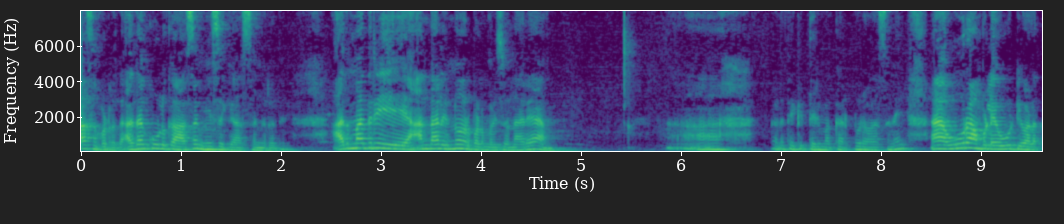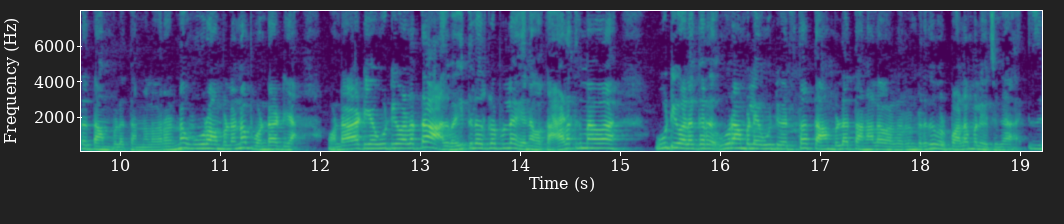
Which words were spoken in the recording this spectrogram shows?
ஆசைப்படுறது. அதுதான் கூழுக்கு ஆசை மீசைக்கு ஆசைங்கிறது. அது மாதிரி அந்தாலும் இன்னொரு பழமொழி சொன்னார். கழுத்துக்கு தெரியுமா கற்பூர வாசனை? ஊராம்புள்ளைய ஊட்டி வளர்த்தா தாம்புள்ள தன்னால் வரணும்னா ஊராம்புள்ளனா பொண்டாட்டியா? பொண்டாட்டியை ஊட்டி வளர்த்தா அது வயிற்றுல இருக்கிற பிள்ளை. என்ன காலத்துக்கு மேலே ஊட்டி வளர்க்குற ஊராம்புள்ளைய ஊட்டி வளர்த்தா தாம்புள்ள தன்னால் வளருன்றது ஒரு பழமொழி வச்சுங்க. இது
